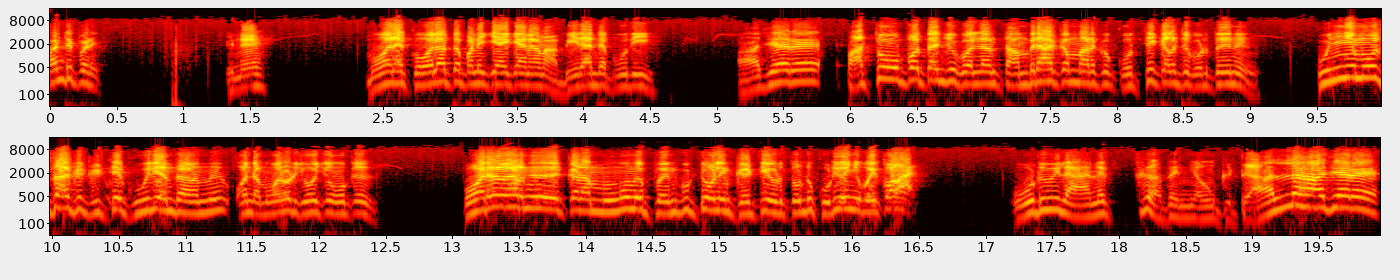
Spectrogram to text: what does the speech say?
വണ്ടിപ്പണി. പിന്നെ? മോനെ കോലത്തെ പണിക്ക് അയക്കാനാണ്? ബീരാന്റെ പൂതി. ആചാരെ. പത്ത് മുപ്പത്തഞ്ചു കൊല്ലം തമ്പരാക്കന്മാർക്ക് കൊത്തിക്കളച്ച് കൊടുത്തതിന് കുഞ്ഞുമൂസാക്ക് കിട്ടിയ കൂലി എന്താണെന്ന് ഓന്റെ മോനോട് ചോദിച്ചു നോക്ക്. പുര നിറഞ്ഞു നിൽക്കണ മൂന്ന് പെൺകുട്ടികളെയും കെട്ടിയെടുത്തോണ്ട് കുടി കഴിഞ്ഞ് പോയിക്കോളാൻ. ഒടുവിൽ അനക്ക് അതന്നെയാവും കിട്ടുക. അല്ല ഹാജിയാരെ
